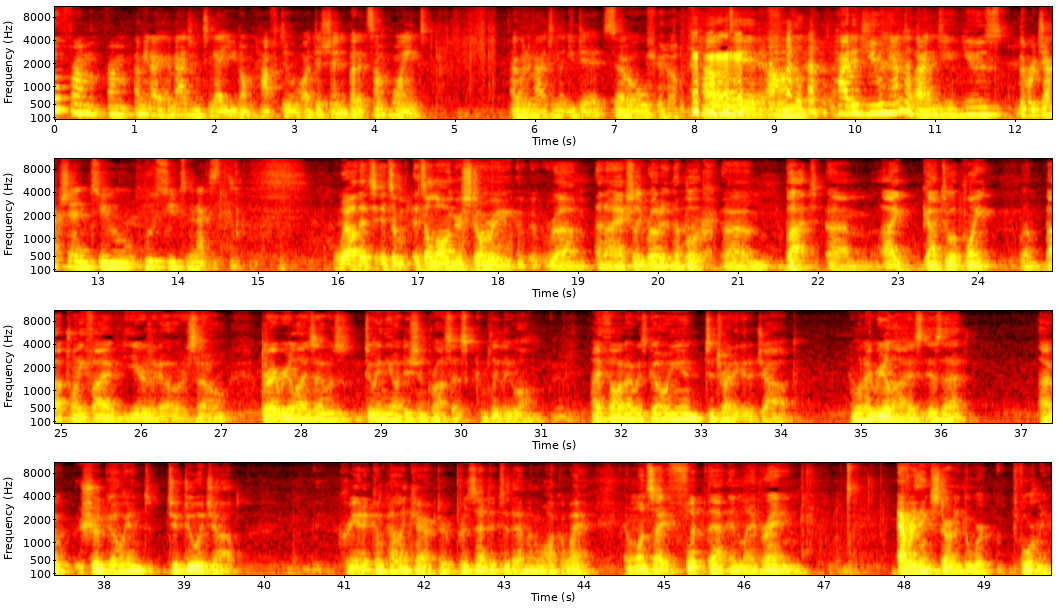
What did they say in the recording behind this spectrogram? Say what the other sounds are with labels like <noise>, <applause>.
go from, from, I mean, I imagine today you don't have to audition, but at some point, I would imagine that you did, so Yeah. how did, um, how did you handle that, and do you use the rejection to boost you to the next? Well, that's it's a it's a longer story, um, and I actually wrote it in a book. Um, but um, I got to a point about 25 years ago or so where I realized I was doing the audition process completely wrong. I thought I was going in to try to get a job, and what I realized is that I should go in to do a job, create a compelling character, present it to them, and walk away. And once I flipped that in my brain, everything started to work for me.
